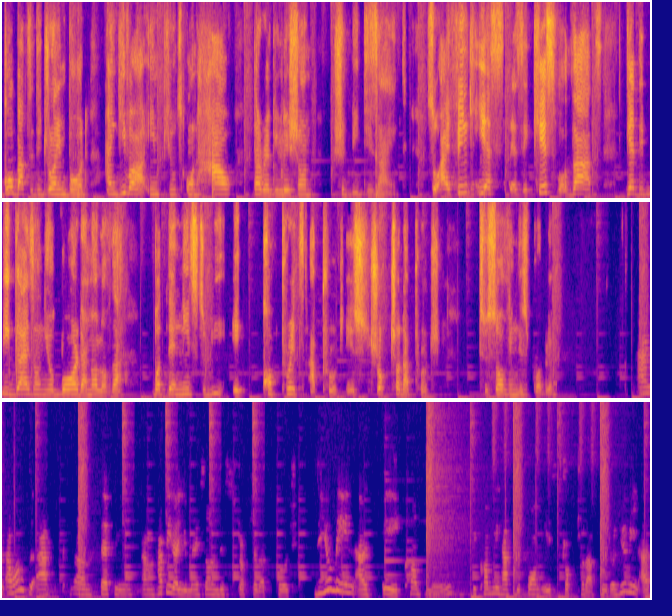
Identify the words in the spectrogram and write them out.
go back to the drawing board and give our input on how that regulation should be designed. So I think yes, there's a case for that. Get the big guys on your board and all of that, but there needs to be a corporate approach, a structured approach to solving this problem. And I want to ask um, Stephanie, I'm happy that you mentioned this structured approach. Do you mean as a company, the company has to form a structured approach, or do you mean as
